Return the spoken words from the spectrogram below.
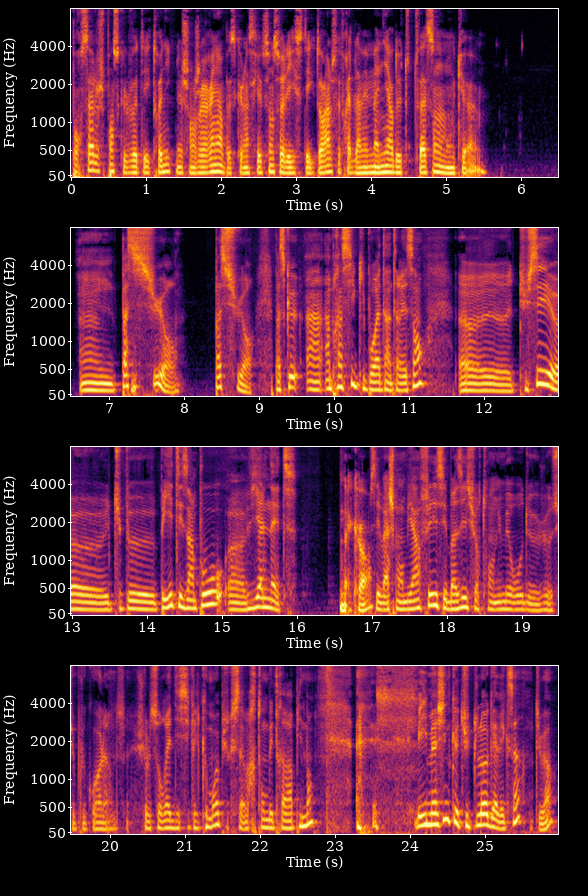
pour ça, je pense que le vote électronique ne changerait rien parce que l'inscription sur les listes électorales se ferait de la même manière de toute façon. Donc euh, Hum, Pas sûr. Pas sûr. Parce que un, principe qui pourrait être intéressant, euh, tu sais, euh, tu peux payer tes impôts euh, via le net. D'accord. C'est vachement bien fait, c'est basé sur ton numéro de je sais plus quoi là. Je le saurai d'ici quelques mois puisque ça va retomber très rapidement. Mais imagine que tu te logs avec ça, tu vois.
